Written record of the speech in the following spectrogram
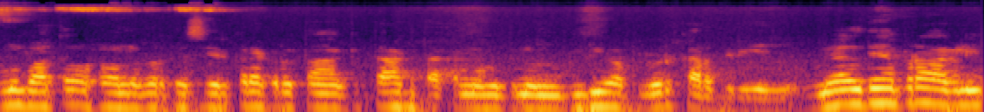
ਉਹਨੂੰ ਬਾਅਦ ਤੋਂ ਫੋਲੋਵਰ ਤੇ ਸ਼ੇਅਰ ਕਰਿਆ ਕਰੋ ਤਾਂ ਕਿ ਤੁਹਾਡੇ ਤੱਕ ਨਵੀਂ ਤੋਂ ਨਵੀਂ ਵੀਡੀਓ ਅਪਲੋਡ ਕਰਦੇ ਰਹੀਏ ਜੀ। ਮਿਲਦੇ ਆਂ ਭਰਾ ਅਗਲੀ।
